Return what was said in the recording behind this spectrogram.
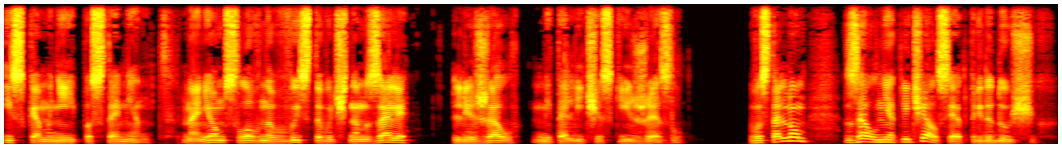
из камней постамент. На нем, словно в выставочном зале, лежал металлический жезл. В остальном зал не отличался от предыдущих.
